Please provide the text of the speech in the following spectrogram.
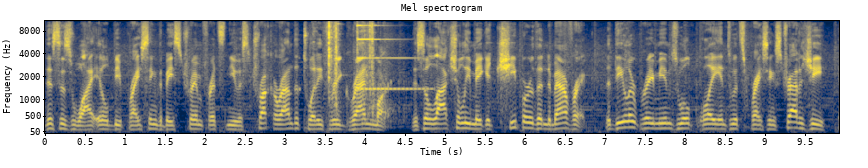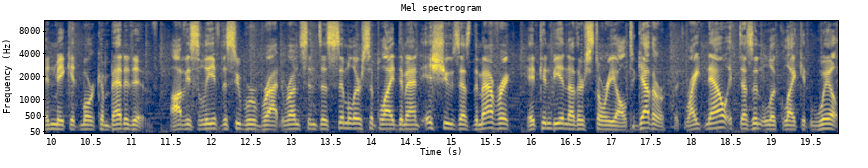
This is why it'll be pricing the base trim for its newest truck around the 23 grand mark. This will actually make it cheaper than the Maverick. The dealer premiums will play into its pricing strategy and make it more competitive. Obviously, if the Subaru Brat runs into similar supply-demand issues as the Maverick, it can be another story altogether, but right now it doesn't look like it will.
